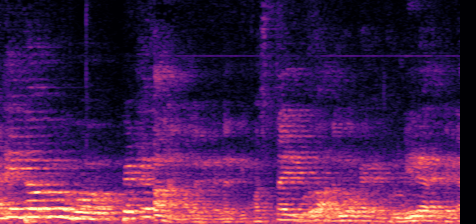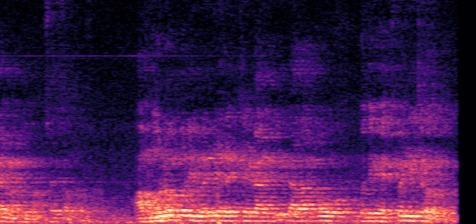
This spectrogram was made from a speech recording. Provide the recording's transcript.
అంటే ఇంతవరకు పెట్టలేదు మళ్ళీ అందరికీ ఫస్ట్ టైం ఇప్పుడు అందులో ఒక ఇప్పుడు మీరే అది పెట్టాలి అనుకున్నాం సార్ సపోజ్ ఆ మోనోపోల్ ఇవన్నీ ఎరెక్ట్ చేయడానికి దాదాపు కొద్దిగా ఎక్స్పెండిచర్ అవుతుంది.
